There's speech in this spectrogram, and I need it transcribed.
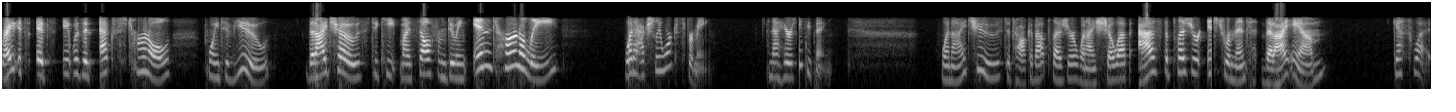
right? It's it's it was an external point of view that I chose to keep myself from doing internally what actually works for me. Now, here's the easy thing. When I choose to talk about pleasure, when I show up as the pleasure instrument that I am, guess what?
